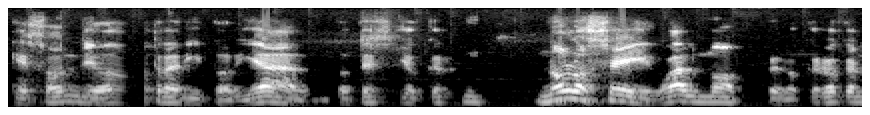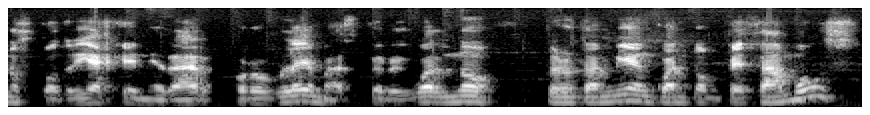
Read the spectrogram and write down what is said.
que son de otra editorial. Entonces yo creo, no lo sé, igual no, pero creo que nos podría generar problemas, pero igual no. Pero también cuando empezamos,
